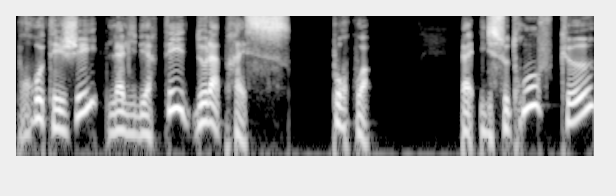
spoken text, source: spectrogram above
protégé la liberté de la presse. Pourquoi? Ben, Il se trouve que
